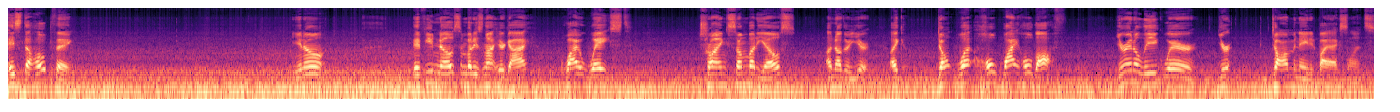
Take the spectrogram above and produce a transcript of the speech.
it's the hope thing. You know, if you know somebody's not your guy, why waste trying somebody else another year? Like, don't what hold why hold off? You're in a league where you're dominated by excellence.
